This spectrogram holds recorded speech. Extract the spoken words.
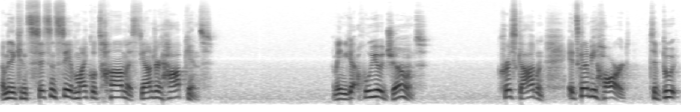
I mean, the consistency of Michael Thomas, DeAndre Hopkins. I mean, you got Julio Jones, Chris Godwin. It's going to be hard to boot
